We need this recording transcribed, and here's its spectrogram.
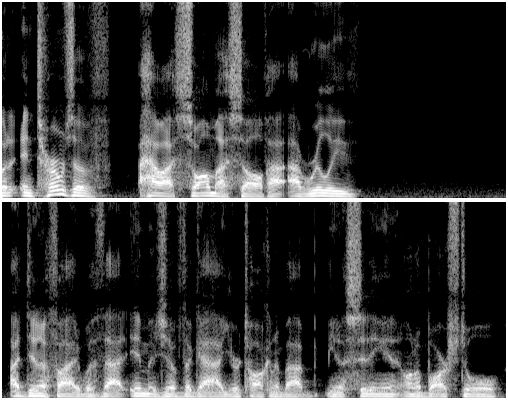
but in terms of how I saw myself, I, I really identified with that image of the guy you're talking about, you know, sitting in, on a bar stool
